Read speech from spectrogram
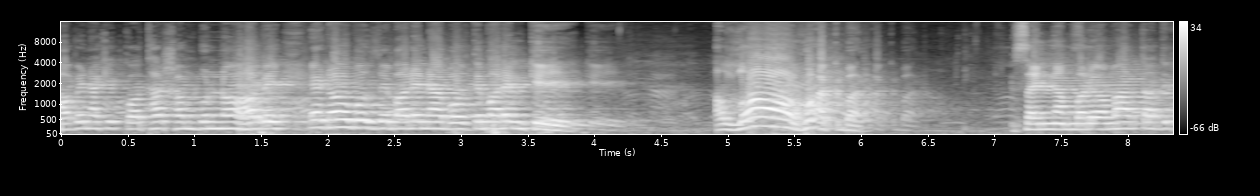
হবে নাকি কথা সম্পূর্ণ হবে, এটাও বলতে পারে না, বলতে পারেন কে? আল্লাহ আকবার। চার নম্বরে আমার তাদের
